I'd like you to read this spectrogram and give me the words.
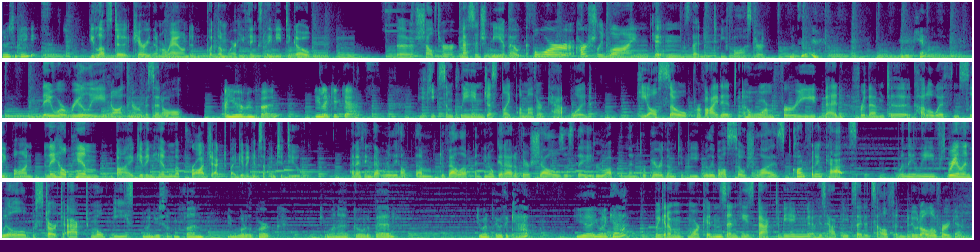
your babies? He loves to carry them around and put them where he thinks they need to go. The shelter messaged me about four partially blind kittens that need to be fostered. What's in there? It cat? They were really not nervous at all. Are you having fun? Do You like your cats? He keeps them clean just like a mother cat would. He also provided a warm, furry bed for them to cuddle with and sleep on. And they help him by giving him a project, by giving him something to do. And I think that really helped them develop and, you know, get out of their shells as they grew up and then prepared them to be really well socialized, confident cats. When they leave, Raylan will start to act mopey. You want to do something fun? Maybe go to the park? Do you want to go to bed? Do you want to play with a cat? Yeah, you want a cat? We get him more kittens and he's back to being his happy, excited self and we do it all over again.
